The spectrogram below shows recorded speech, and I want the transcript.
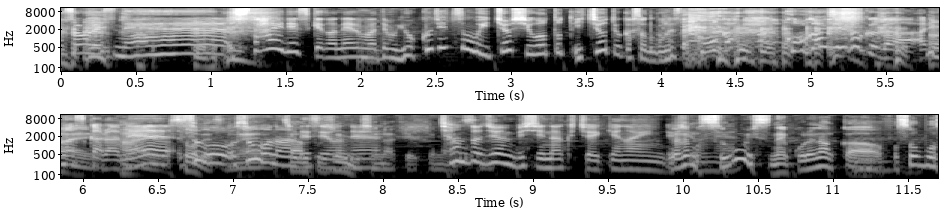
ー、そうですね。したいですけどね、まあ、でも翌日も一応仕事一応というかそのごめんなさい。公開公開収録がありますからね。はいはい、そう、ね、そうなんですよね。ちゃんと準備しなくちゃいけないんですよ、ね、でもすごいですね。これなんか細々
